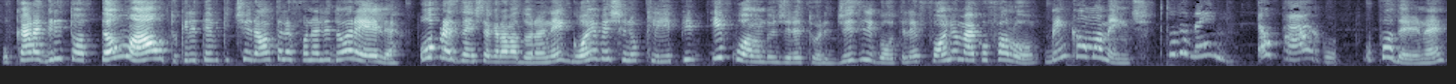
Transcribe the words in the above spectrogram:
o cara gritou tão alto que ele teve que tirar o telefone ali da orelha. O presidente da gravadora negou investir no clipe e quando o diretor desligou o telefone, telefone, o Michael falou, bem calmamente: Tudo bem, eu pago o poder, né?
